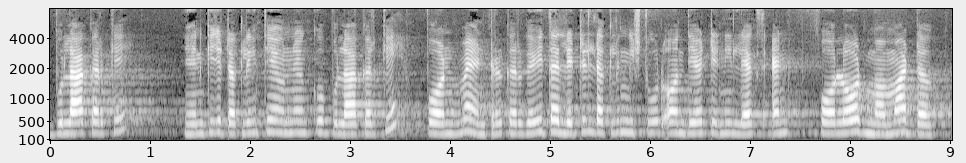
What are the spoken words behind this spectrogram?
बुला करके, यानी कि जो डकलिंग थे, उन्हें को बुला करके पॉन्ड में एंटर कर गई। The little duckling stood on their tiny legs and followed mama duck.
